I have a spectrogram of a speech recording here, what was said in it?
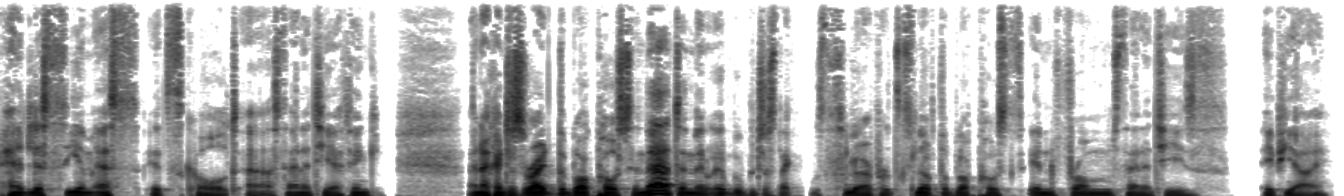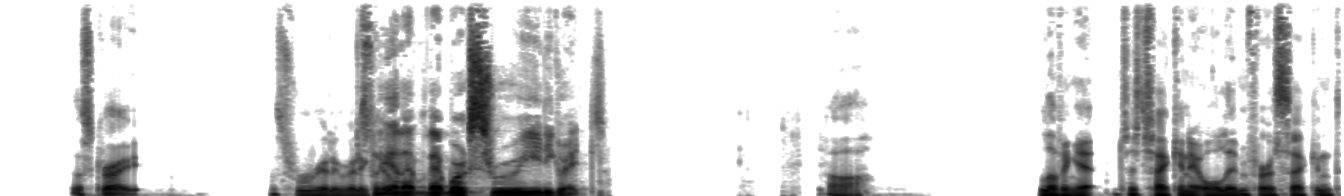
headless CMS. It's called uh, Sanity, I think, and I can just write the blog post in that, and then it would just like slurp slurp the blog posts in from Sanity's API. That's great. That's really really so cool. yeah, that that works really great. Ah, loving it. Just checking it all in for a second.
